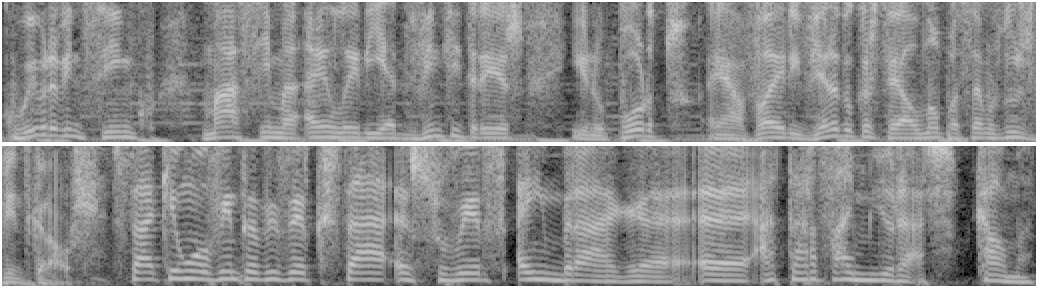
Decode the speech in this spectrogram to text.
Coimbra 25, máxima em Leiria de 23 e no Porto, em Aveiro e Viana do Castelo não passamos dos 20 graus. Está aqui um ouvinte a dizer que está a chover em Braga. Ah, à tarde vai melhorar. Calma.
